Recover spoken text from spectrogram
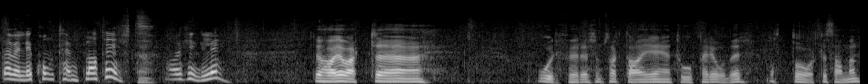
det er veldig kontemplativt og hyggelig. Du har jo vært eh, ordfører som sagt da i to perioder. Åtte år til sammen.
